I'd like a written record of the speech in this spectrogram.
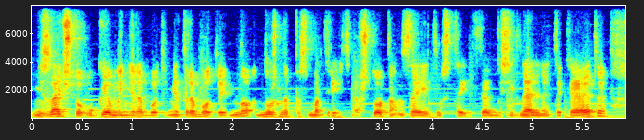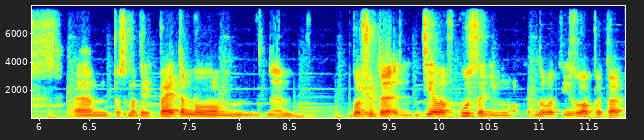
не значит, что УГ мы не работаем. Нет, работаем, но нужно посмотреть, а что там за этим стоит. Как бы сигнальная такая это, эм, посмотреть. Поэтому, эм, в общем-то, дело вкуса немного. Но вот из опыта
